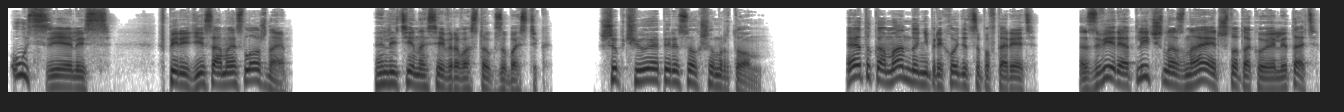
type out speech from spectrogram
Уселись. Впереди самое сложное. Лети на северо-восток, Зубастик. Шепчу я пересохшим ртом. Эту команду не приходится повторять. Зверь отлично знает, что такое летать.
